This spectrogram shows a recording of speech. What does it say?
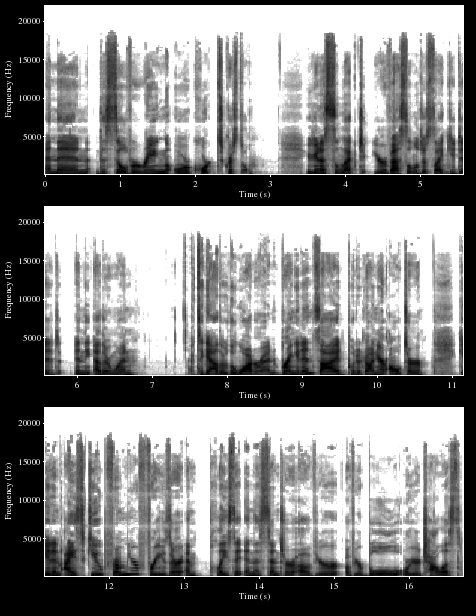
and then the silver ring or quartz crystal. You're going to select your vessel just like you did in the other one to gather the water in. Bring it inside, put it on your altar. Get an ice cube from your freezer and place it in the center of your of your bowl or your chalice.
